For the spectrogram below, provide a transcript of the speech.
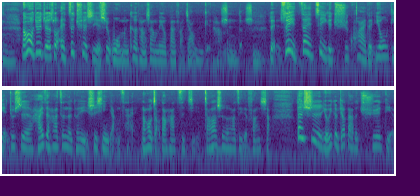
嗯，然后我就会觉得说，哎，这确实也是我们课堂上没有办法教育给他们的，是，是。对，所以在这个区块的优点就是，孩子他真的可以适性扬才，然后找到他自己，找到适合他自己的方向。但是有一个比较大的缺点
